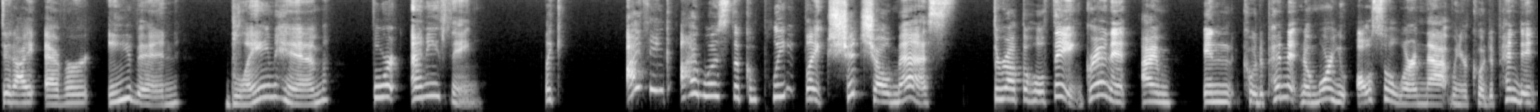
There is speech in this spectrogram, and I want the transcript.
did I ever even blame him for anything? Like, I think I was the complete like shit show mess throughout the whole thing. Granted, I'm in codependent no more. You also learn that when you're codependent,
